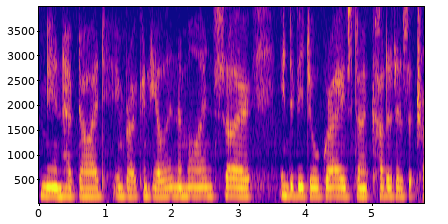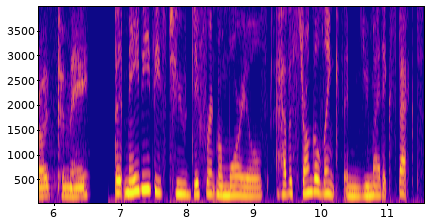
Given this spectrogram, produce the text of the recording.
men have died in Broken Hill in the mines. So individual graves don't cut it as a trope for me. But maybe these two different memorials have a stronger link than you might expect.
